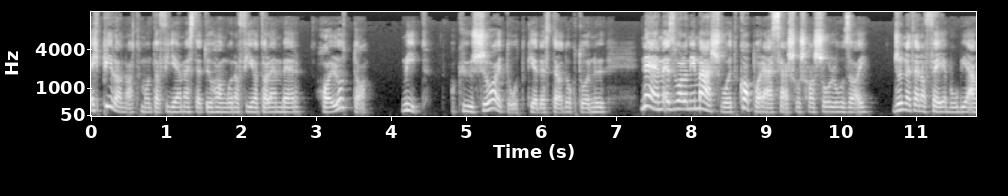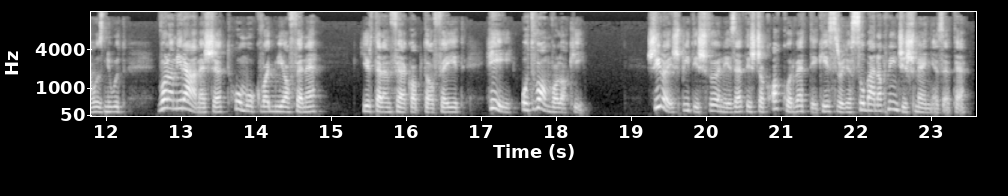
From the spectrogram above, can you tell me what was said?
Egy pillanat, mondta figyelmeztető hangon a fiatalember. Hallotta? Mit? A külső ajtót? kérdezte a doktornő. Nem, ez valami más volt, kaparászáshoz hasonló zaj. Jonathan a feje búbjához nyúlt. Valami rámesett, homok vagy mi a fene. Hirtelen felkapta a fejét. Hé, ott van valaki! Sira és Pit is fölnézett, és csak akkor vették észre, hogy a szobának nincs is mennyezete.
